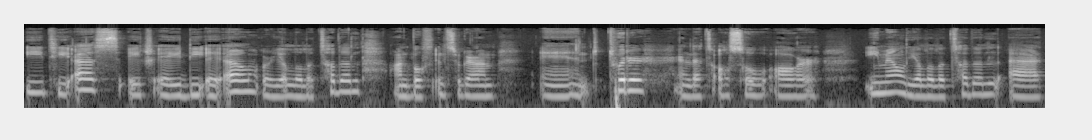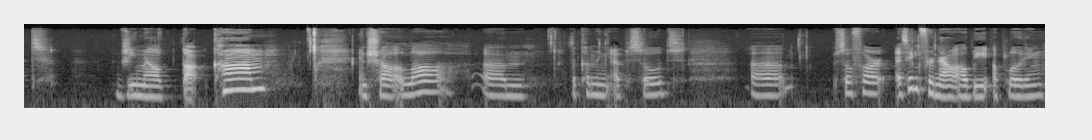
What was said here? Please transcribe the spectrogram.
e t s h a d a l or Yalla Tadal on both Instagram and Twitter, and that's also our email yallalatadal at gmail.com. Inshallah, um, the coming episodes. Uh, so far, I think for now I'll be uploading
